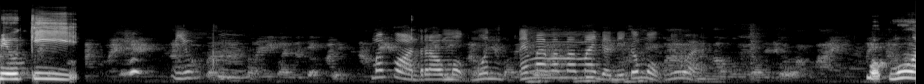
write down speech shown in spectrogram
มิลกี้ มิวเมื่อก่อนเราหมกมุ่นเอ้ยไม่ไม่ไม่ไม่เดี๋ยวนี้ก็หมกด้วยหมกมั่ว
